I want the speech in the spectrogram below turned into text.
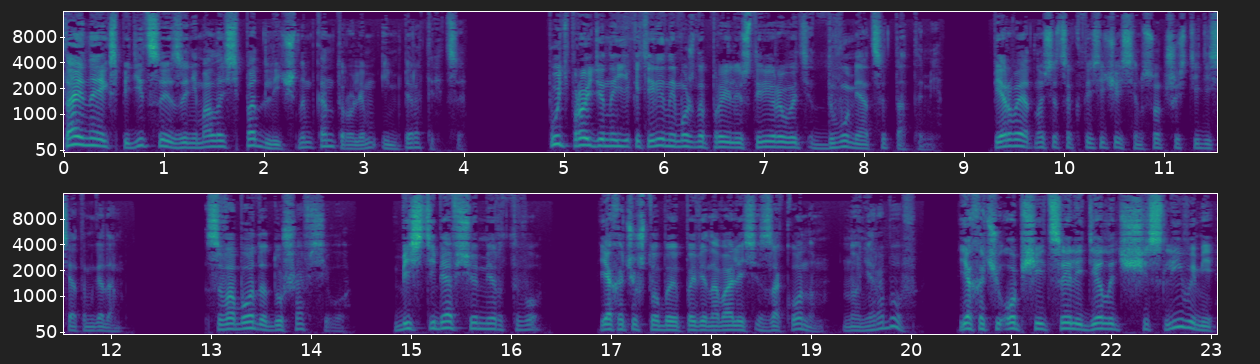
тайная экспедиция занималась под личным контролем императрицы. Путь, пройденный Екатериной, можно проиллюстрировать двумя цитатами. Первая относится к 1760 годам. «Свобода — душа всего. Без тебя все мертво. Я хочу, чтобы повиновались законам, но не рабов. Я хочу общие цели делать счастливыми,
